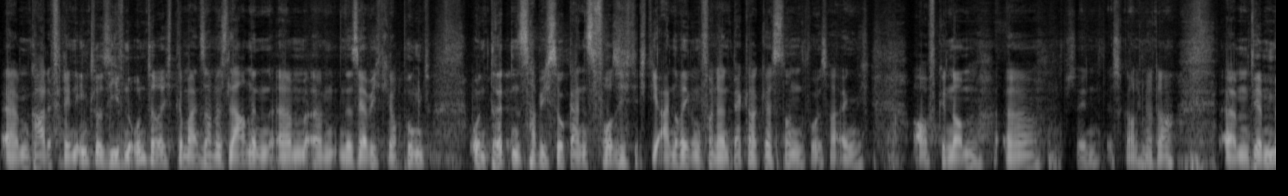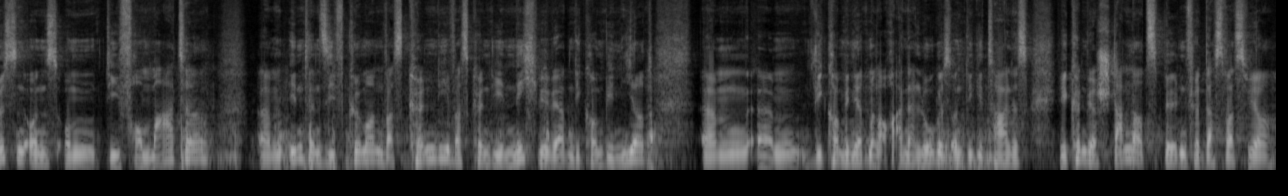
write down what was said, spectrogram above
ähm, gerade für den inklusiven Unterricht, gemeinsames Lernen ähm, ähm, ein sehr wichtiger Punkt. Und drittens habe ich so ganz vorsichtig die Anregung von Herrn Becker gestern, wo ist er eigentlich, aufgenommen. Äh, sehen, ist gar nicht mehr da. Ähm, wir müssen uns um die Formate ähm, intensiv kümmern. Was können die, was können die nicht? Wie werden die kombiniert? Ähm, ähm, wie kombiniert man auch Analoges und Digitales? Wie können wir Standards bilden für das, was wir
